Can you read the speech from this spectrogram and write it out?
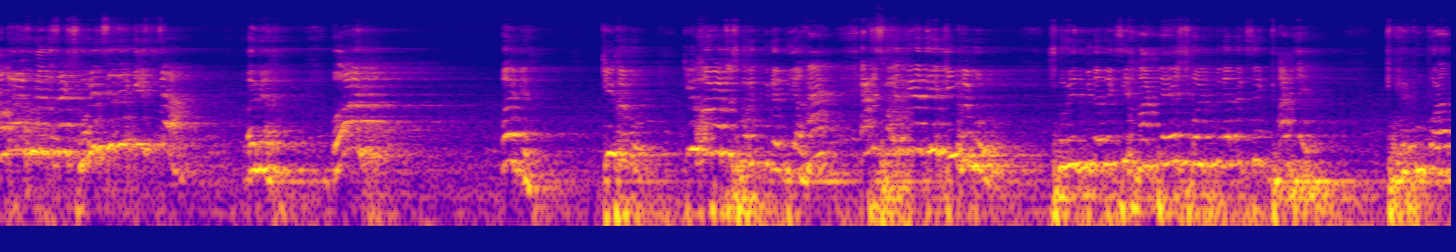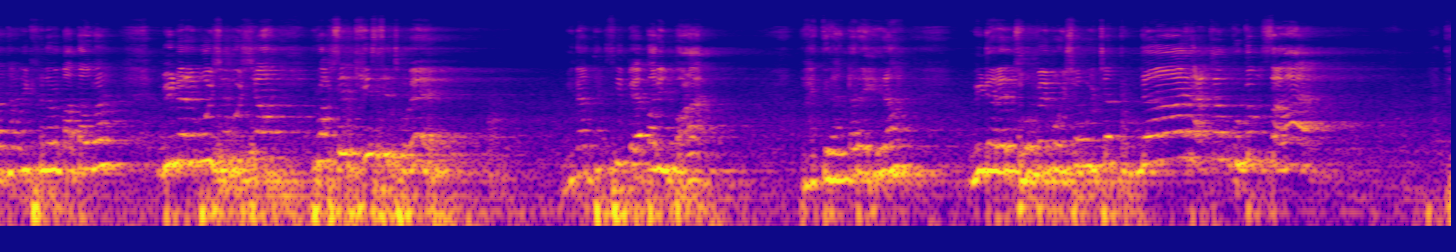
আমারে হলে তো তাই শহীদ সেদের কি ইচ্ছা ওই মিয়া ওই ওই মিয়া কি হইব? কি হবে তো শহীদ মিনা দিয়া হ্যাঁ? একটা শহীদ মিনা দিয়ে কি হইব? শহীদ মিনা দেখছি হাটে, শহীদ মিনা দেখছি ঘাটে। খেপু পড়ার দাড়িখানার মাতাওরা মিনারে পয়সা পয়সা রসের খিস্তি ছুড়ে মিনার দেখছি ব্যাপারই পাড়া। রাতের আন্দারে হেরা মিনারের ঝোপে পয়সা পয়সা নাই রাকাম কুকুম চালায় রাতে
